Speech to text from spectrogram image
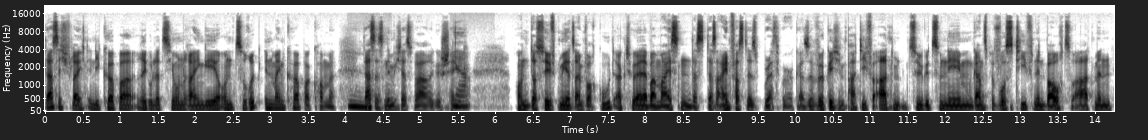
dass ich vielleicht in die Körperregulation reingehe und zurück in meinen Körper komme. Mhm. Das ist nämlich das wahre Geschenk. Ja. Und das hilft mir jetzt einfach gut aktuell, aber am meisten das, das Einfachste ist Breathwork. Also wirklich ein paar tiefe Atemzüge zu nehmen, ganz bewusst tief in den Bauch zu atmen.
